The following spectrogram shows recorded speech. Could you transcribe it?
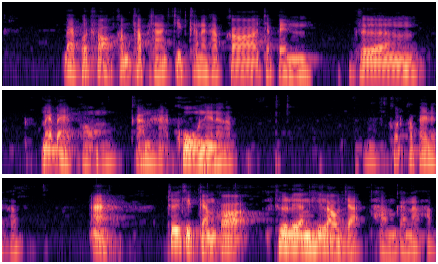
ำแบบทดสอบคำศัพท์ภาษาอังกฤษกันนะครับ ก็จะเป็น เครื่องแม่แบบของการหาคู่เนี่ยนะครับ กดเข้าไปเลยครับ อะชื่อกิจกรรมก็ชื่อเรื่องที่เราจะทำกันนะครับ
